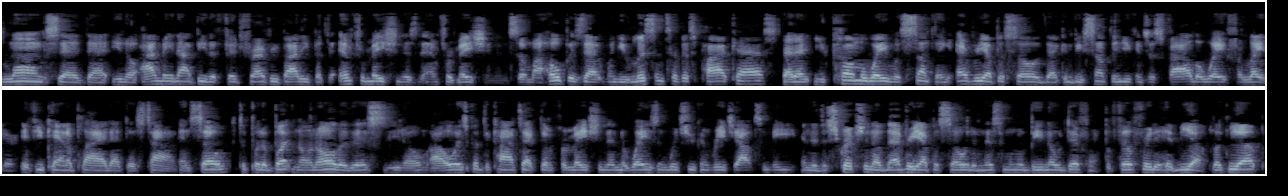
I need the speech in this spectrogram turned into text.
long said that, you know, I may not be the fit for everybody, but the information is the information. And so my hope is that when you listen to this podcast, that you come away with something every episode that can be something you can just file away for later if you can't apply it at this time. And so, to put a button on all of this, you know, I always put the contact information and the ways in which you can reach out to me in the description of every episode, and this one will be no different. But feel free to hit me up. Look me up,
